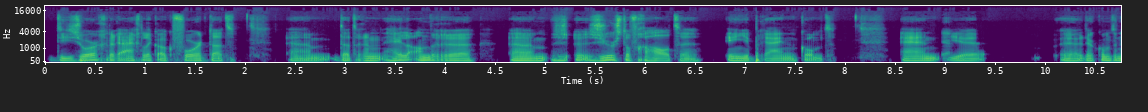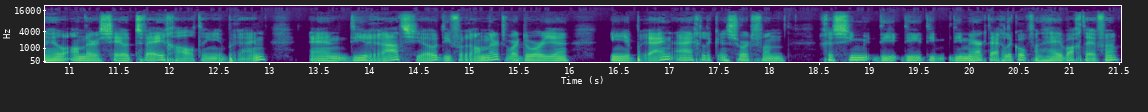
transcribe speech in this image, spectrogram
die zorgen er eigenlijk ook voor dat, um, dat er een hele andere um, zuurstofgehalte in je brein komt. En ja. je, uh, er komt een heel ander CO2-gehalte in je brein. En die ratio die verandert, waardoor je in je brein eigenlijk een soort van die, die, die, die merkt eigenlijk op van, hé, hey, wacht even,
